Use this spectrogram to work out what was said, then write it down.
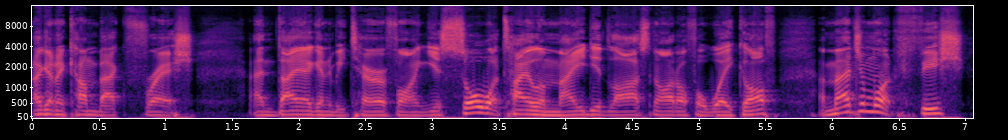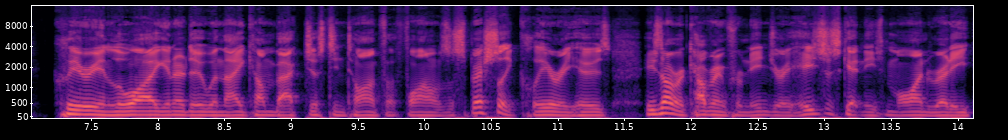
are going to come back fresh. And they are going to be terrifying. You saw what Taylan May did last night off a week off. Imagine what Fish Cleary and Luai are going to do when they come back just in time for finals, especially Cleary, who's he's not recovering from an injury. He's just getting his mind ready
